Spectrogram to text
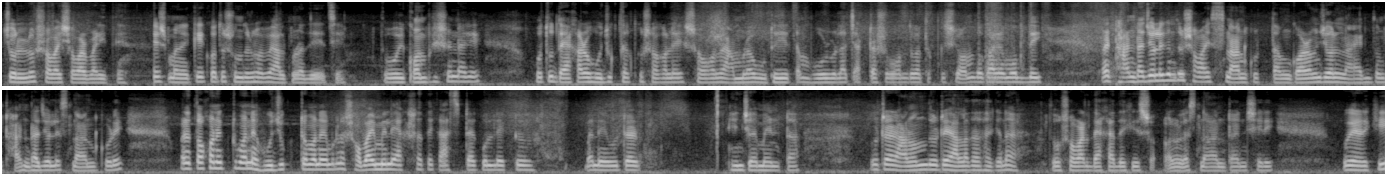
চলল সবাই সবার বাড়িতে। বেশ মানে কে কত সুন্দরভাবে আলপনা দিয়েছে। তো ওই কম্পিটিশন আগে হতো, দেখারও হুজুক থাকতো সকালে। সকালে আমরাও উঠে যেতাম ভোরবেলা চারটার সময় অন্ধকার থাকতো, সেই অন্ধকারের মধ্যেই মানে ঠান্ডা জলে কিন্তু সবাই স্নান করতাম, গরম জল না, একদম ঠান্ডা জলে স্নান করে। মানে তখন একটু মানে হুজুকটা মানে সবাই মিলে একসাথে কাজটা করলে একটু মানে ওটার এনজয়মেন্টটা ওটার আনন্দটাই আলাদা থাকে না? তো সবার দেখা দেখি সকালবেলা স্নান টান সেরে ওই আর কি।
